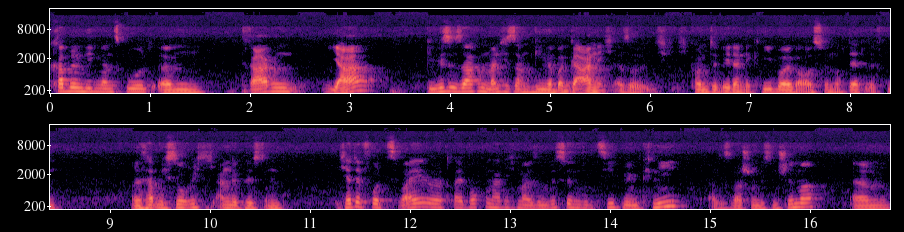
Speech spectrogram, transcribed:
Krabbeln ging ganz gut, ähm, Tragen ja, gewisse Sachen, manche Sachen gingen aber gar nicht. Also ich, ich konnte weder eine Kniebeuge ausführen noch Deadliften. Und das hat mich so richtig angepisst. Und ich hatte vor zwei oder drei Wochen hatte ich mal so ein bisschen so ein Zieh mit dem Knie, also es war schon ein bisschen schlimmer. Ähm,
